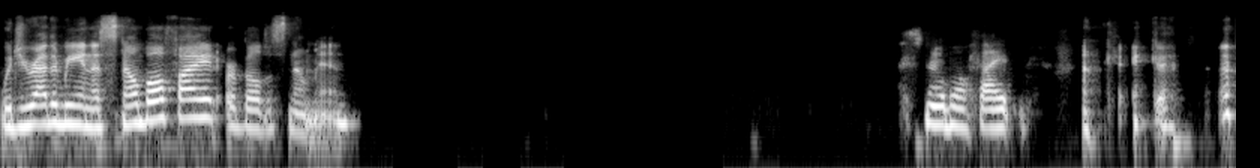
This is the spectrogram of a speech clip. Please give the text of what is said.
Would you rather be in a snowball fight or build a snowman? Snowball fight okay good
